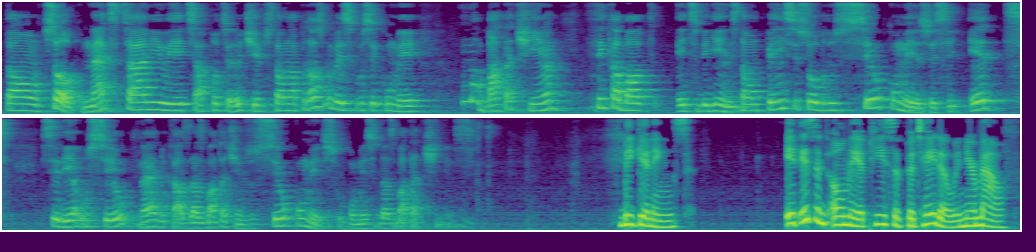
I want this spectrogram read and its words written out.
Então, so, next time you eat a potato chips, então na próxima vez que você comer uma batatinha, think about its beginnings. Então, pense sobre o seu começo. Esse it seria o seu, né, do caso das batatinhas, o seu começo, o começo das batatinhas. Beginnings. It isn't only a piece of potato in your mouth.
